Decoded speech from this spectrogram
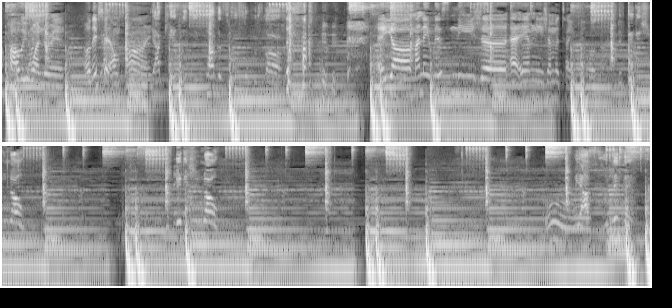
probably wondering. Oh, they said I'm fine. Y'all can't just be talking to a superstar. Hey y'all, my name is Nisha at Amnesia. I'm gonna type it. Hold on. the biggest you know. The biggest you know. When y'all see, listen,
